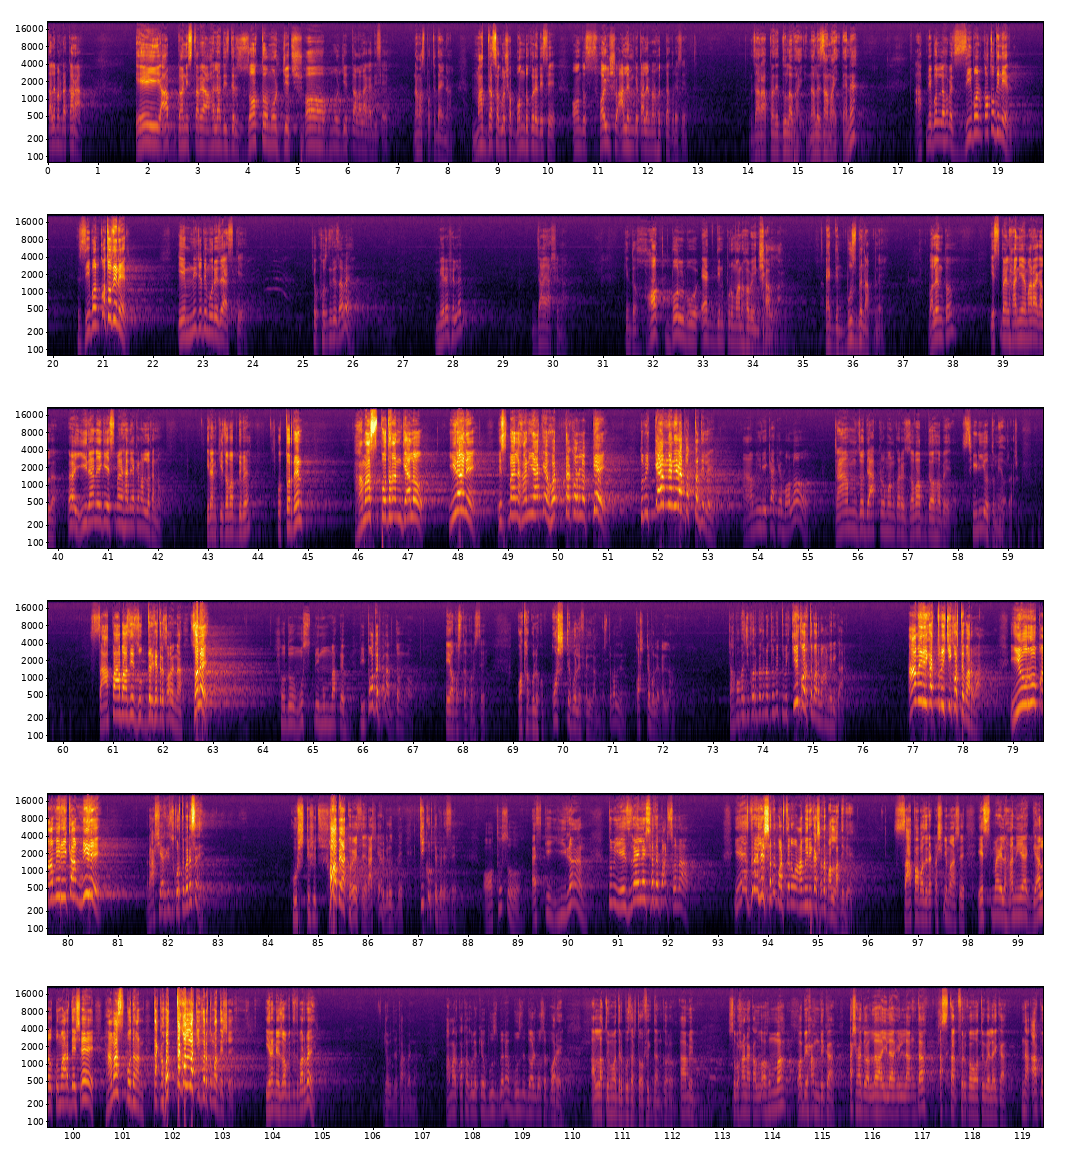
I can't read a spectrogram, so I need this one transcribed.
তালেবানরা কারা? এই আফগানিস্তানের আহলাদিসদের যত মসজিদ, সব মসজিদ তালা লাগা দিছে। নামাজ পড়তে দেয় না। মাদ্রাসাগুলো সব বন্ধ করে দিয়েছে অন্তত ছয়শো আলেমকে তালেবান হত্যা করেছে। যারা আপনাদের দুলা ভাই নাহলে জামাই, তাই না? আপনি বললে হবে, জীবন কত দিনের জীবন কত দিনের এমনি যদি মরে যায় আজকে, কেউ খোঁজ নিতে যাবে? মেরে ফেলেন যায় আসে না। কিন্তু হক বলব একদিন প্রমাণ হবে ইনশাল্লাহ একদিন বুঝবেন আপনি। বলেন তো, ইসমাইল হানিয়া মারা গেল। ইরানে গিয়ে ইসমাইল হানিয়াকে মারলো কেন? ইরান কি জবাব দিবে? উত্তর দেন, হামাস প্রধান গেল ইরানে, ইসমাইল হানিয়াকে হত্যা করল কে? তুমি কেমনে নিরাপত্তা দিলে? আমেরিকাকে বলো। ট্রাম্প যদি আক্রমণ করে জবাব দেওয়া হবে সিঁড়িও তুমি ওরার চাপাবাজি যুদ্ধের ক্ষেত্রে চলে না, চলে। শুধু মুসলিম উম্মাকে বিপদে ফেলার জন্য এই অবস্থা করছে। কথাগুলো খুব কষ্টে বলে ফেললাম, বুঝতে পারলেন? কষ্টে বলে ফেললাম। চাপাবাজি করবে কেন তুমি? তুমি কি করতে পারবা আমেরিকার? আমেরিকার তুমি কি করতে পারবা? ইউরোপ, আমেরিকা মিরে রাশিয়ার কিছু করতে পেরেছে? কুষ্টি সব এক হয়েছে রাশিয়ার বিরুদ্ধে। কি করতে পেরেছে? অথচ আজকে ইরান, তুমি ইসরায়েলের সাথে পারছ না। ইসরায়েলের সাথে পারছ না আমেরিকার সাথে পাল্লা দিবে। চাপাবাজের একটা সীমা আসে ইসমাইল হানিয়া গেল তোমার দেশে, হামাস প্রধান, তাকে হত্যা করল কি করে তোমার দেশে? ইরানে জবাব দিতে পারবে? জবাব দিতে পারবে না। আমার কথাগুলো কেউ বুঝবে না, বুঝলে দশ বছর পরে। আল্লাহ তুমি আমাদের বোঝার তৌফিক দান করো। আমিন। সুবহানাক আল্লাহুম্মা ওয়া বিহামদিকা। আশহাদু আল্লাহ ইলাহ ইল্লা আনতা আস্তাগফিরুকা ওয়া আতুবু ইলাইকা। না আর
